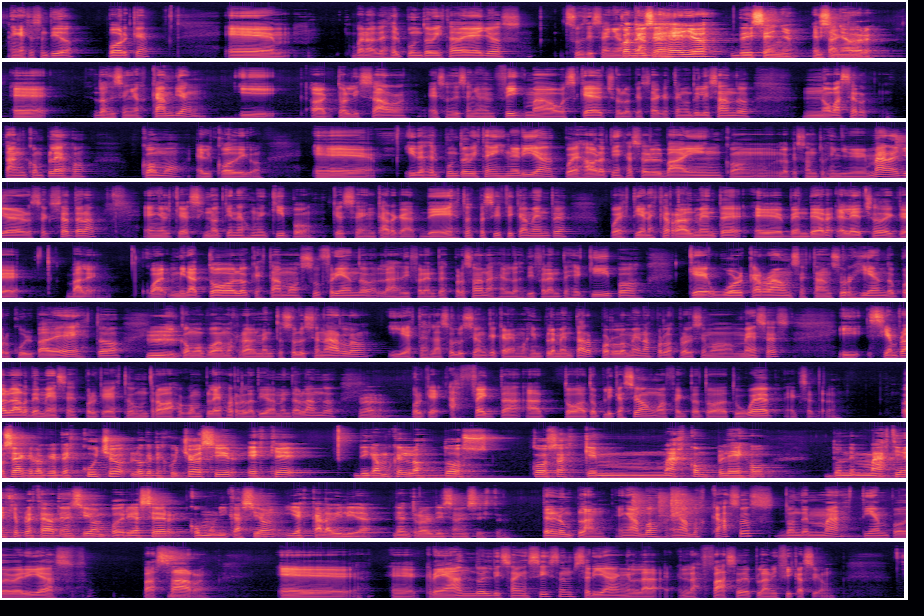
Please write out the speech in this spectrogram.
en este sentido, porque eh, bueno, desde el punto de vista de ellos, sus diseños Cuando cambian. dices ellos, diseño, diseñadores. Eh, los diseños cambian y actualizar esos diseños en Figma o Sketch o lo que sea que estén utilizando no va a ser tan complejo como el código. Eh, y desde el punto de vista de ingeniería, pues ahora tienes que hacer el buy-in con lo que son tus engineering managers, etcétera, en el que si no tienes un equipo que se encarga de esto específicamente, pues tienes que realmente eh, vender el hecho de que, vale, cual- mira todo lo que estamos sufriendo las diferentes personas en los diferentes equipos, qué workarounds están surgiendo por culpa de esto y Mm. cómo podemos realmente solucionarlo. Y esta es la solución que queremos implementar, por lo menos por los próximos meses. Y siempre hablar de meses, porque esto es un trabajo complejo relativamente hablando, Claro. porque afecta a toda tu aplicación o afecta a toda tu web, etc. O sea que lo que te escucho, lo que te escucho decir es que, digamos que las dos cosas que más complejo, donde más tienes que prestar atención, podría ser comunicación y escalabilidad dentro del design system. Tener un plan. En ambos, en ambos casos, donde más tiempo deberías pasar eh, eh, creando el design system sería en la, en la fase de planificación.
